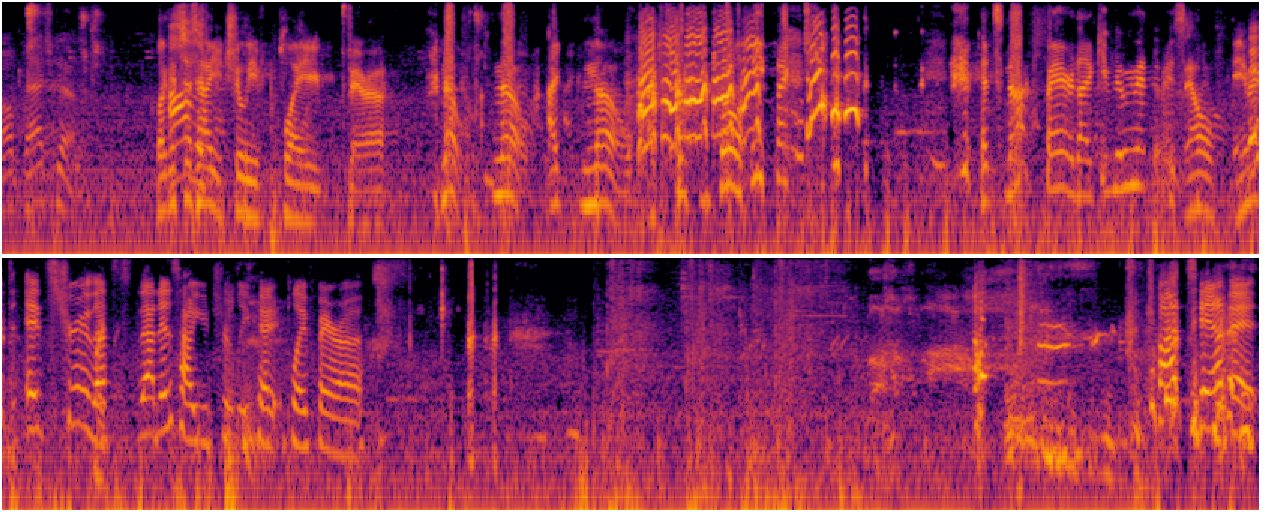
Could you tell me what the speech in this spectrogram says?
All patched up. Like this All is the- how you truly play Pharah. No, no, I no. it's not fair that I keep doing that to myself. Damn it. It's it's true. That's that is how you truly pay, play Pharah. God damn it!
